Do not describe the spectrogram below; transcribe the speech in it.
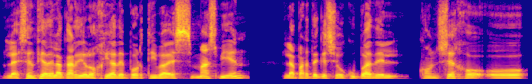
la esencia de la cardiología deportiva es más bien la parte que se ocupa del consejo o,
